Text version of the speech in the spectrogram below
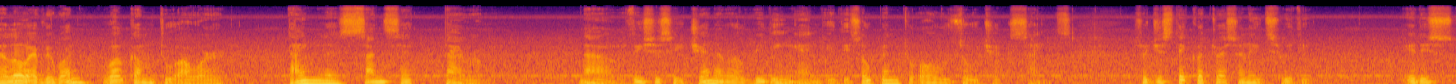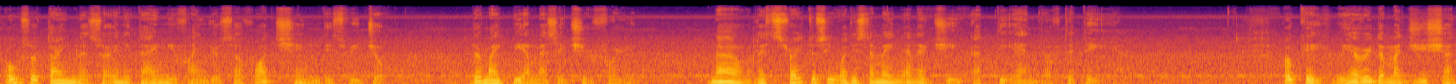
Hello, everyone. Welcome to our Timeless Sunset Tarot. Now, this is a general reading and it is open to all zodiac signs. So just take what resonates with you. It is also timeless, so anytime you find yourself watching this video, there might be a message here for you. Now, let's try to see what is the main energy at the end of the day. Okay, we have here the Magician.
